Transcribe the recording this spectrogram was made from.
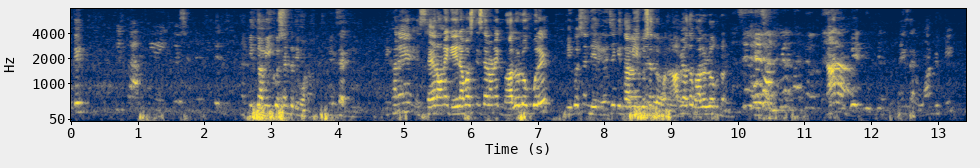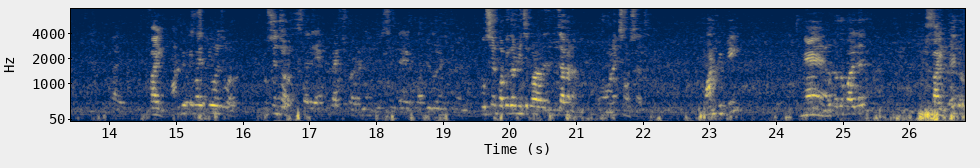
ওকে কিন্তু আমি ইকুয়েশনটা দিব না। এক্স্যাক্টলি এখানে স্যার অনেক এরাবাস্তি স্যার অনেক ভালো লোক বলে ইকুয়েশন দিয়ে রেখেছে কিন্তু আমি ইকুয়েশন দেবো না। আমি অত ভালো লোক নই। না না exact one fifty five one fifty five কি বলেছে বলো? কোশ্চেন চলো। কোশ্চেন কপি করে নিচে পড়া যাবে না। অনেক সমস্যা আছে। ওয়ান ফিফটি হ্যাঁ ওটা তো ফাইভ তাই তো?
